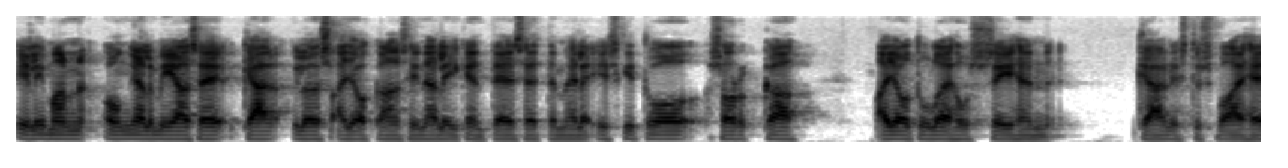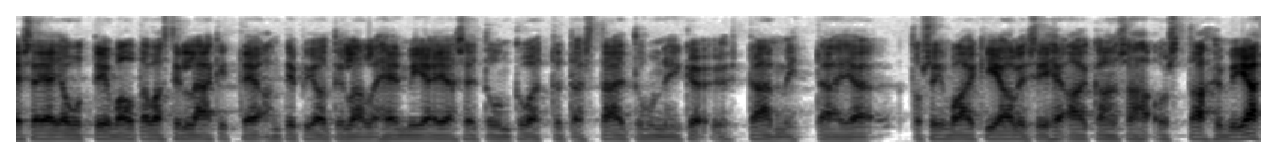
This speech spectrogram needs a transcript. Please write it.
ilman ongelmia se ylösajokaan siinä liikenteeseen, että meille iski tuo sorkka ajotulehus siihen käynnistysvaiheeseen ja jouduttiin valtavasti lääkitteen antibiootilla lehemiä ja se tuntuu, että tästä ei tule niin yhtään mitään. Ja tosi vaikea oli siihen aikaan saada ostaa hyviä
